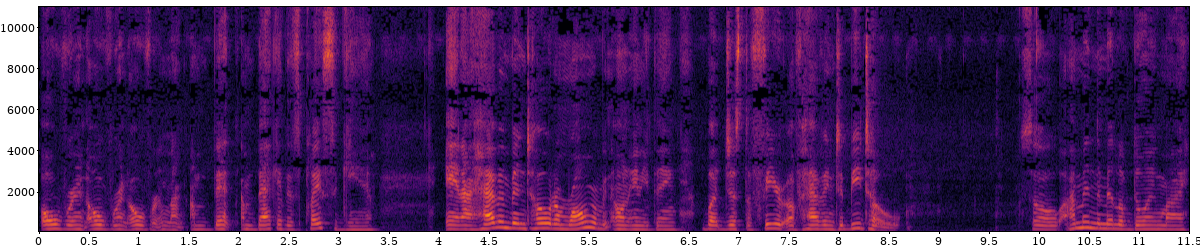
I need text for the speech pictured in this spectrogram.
over and over and over. And like, I'm back, I'm back at this place again. And I haven't been told I'm wrong on anything, but just the fear of having to be told. So I'm in the middle of doing my,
